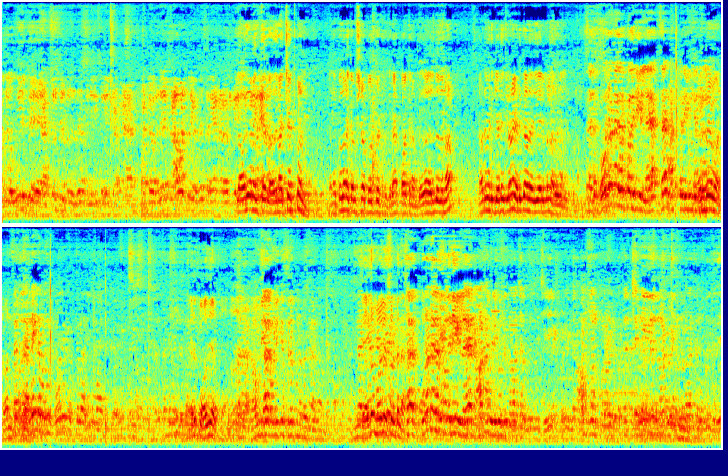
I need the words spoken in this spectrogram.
பொதுவான ஒரு குற்றச்சாட்டு வைக்கிறேன் ஆம்ஸ்டாங் கொலை வழக்கிலேயே இன்டெலிஜென்ஸ் வந்து அவருக்கு உயிருக்கு அச்சுறுத்தல் இருந்தது அப்படின்னு சொல்லி சொல்லியிருக்காங்க. பட் வந்து காவல்துறை வந்து சரியான இல்லை அது எனக்கு தெரியல. அது நான் செக் பண்ணணும். நான் இப்போ தானே கமிஷனாக பொறுப்பேற்று இருக்கிறேன் பார்க்குறேன் ஏதாவது இருந்ததுன்னா நடவடிக்கை எடுக்கலன்னா எடுக்காத அதிகாரி மேல் நடவடிக்கை எடுக்கணும். எடுப்போம் அதையும் எடுப்போம். இந்த அதான் முதல்ல சொல்லிட்டேன். சார் புறநகர் பகுதியில் நாட்டு வெடிகுண்டு கலாச்சாரம் இருந்துச்சு. இந்த ஆம்சாங் புறநகர் சென்னையிலும் நாட்டு வெடிகுண்டு கலாச்சாரம் இருக்குது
